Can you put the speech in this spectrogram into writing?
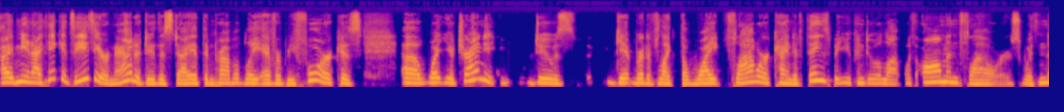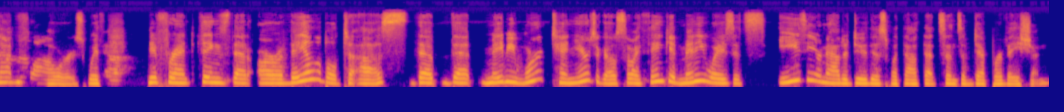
I mean, I think it's easier now to do this diet than probably ever before because uh, what you're trying to do is get rid of like the white flour kind of things, but you can do a lot with almond flours, with nut Mhm. flours, with Yeah. different things that are available to us that that maybe weren't 10 years ago so i think in many ways it's easier now to do this without that sense of deprivation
